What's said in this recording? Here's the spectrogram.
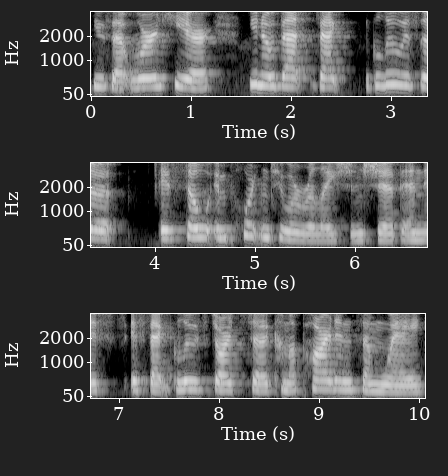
use that word here. You know that that glue is the is so important to a relationship and if if that glue starts to come apart in some way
